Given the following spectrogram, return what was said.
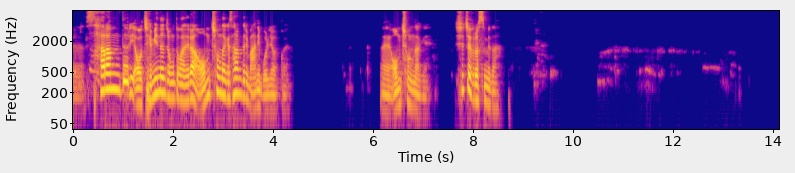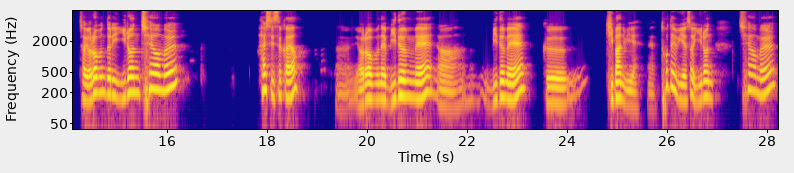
예, 사람들이 어, 재밌는 정도가 아니라 엄청나게 사람들이 많이 몰려올 거예요. 네, 엄청나게. 실제 그렇습니다. 자, 여러분들이 이런 체험을 할 수 있을까요? 어, 여러분의 믿음의 어, 믿음의 그 기반 위에 예, 토대 위에서 이런 체험을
